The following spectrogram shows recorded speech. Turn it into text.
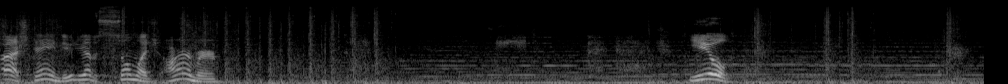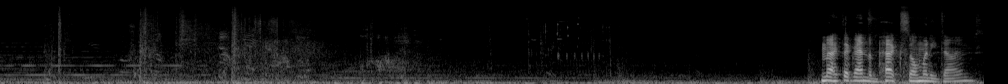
Gosh dang, dude, you have so much armor. Yield. Smack that guy in the back so many times.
